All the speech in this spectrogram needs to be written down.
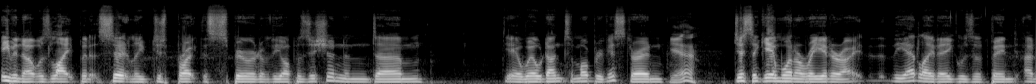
even though it was late, but it certainly just broke the spirit of the opposition. And um, yeah, well done to Modbury Vista. And Yeah. Just again want to reiterate the Adelaide Eagles have been a,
